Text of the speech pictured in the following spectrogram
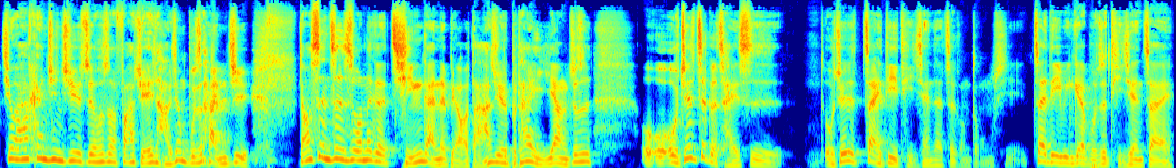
结果他看进去之后，说发觉，诶，好像不是韩剧。然后甚至说那个情感的表达，他觉得不太一样。就是我我我觉得这个才是，我觉得在地体现在这种东西，在地应该不是体现在。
